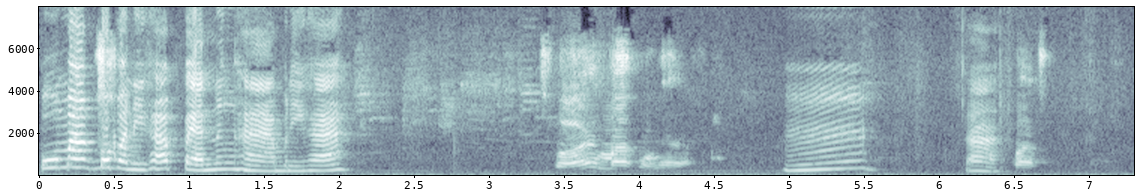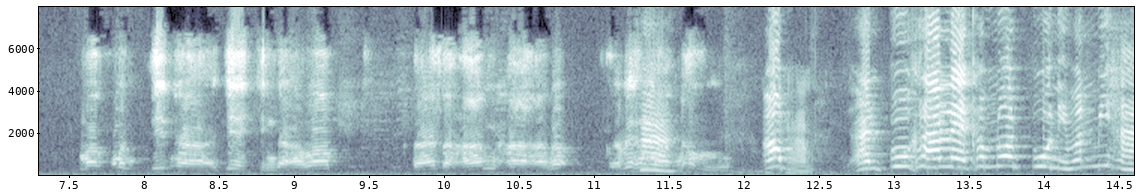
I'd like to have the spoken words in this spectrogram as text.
ปูมากบ่บันนี้ครับแปดหนึ่งหาบันนี้คะสวยมากของเนี่ยอืมจ้ามากมากมันติดหาเย่จินดาว่านายทหารหาเนาะก็ได้มานำเอ้าครับ อันปูคะเลขคำนวณปูนี่มันมีหา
